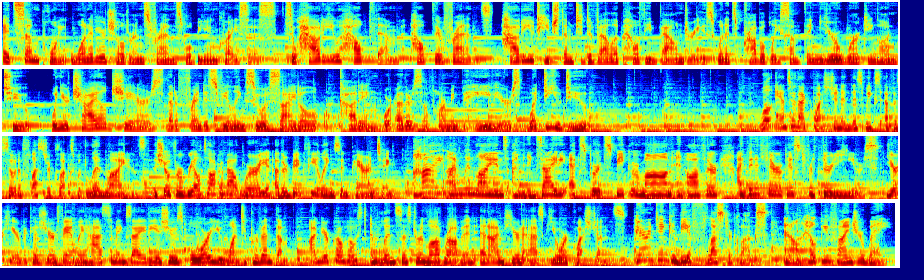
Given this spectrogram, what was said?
At some point, one of your children's friends will be in crisis. So, how do you help them help their friends? How do you teach them to develop healthy boundaries when it's probably something you're working on too? When your child shares that a friend is feeling suicidal or cutting or other self harming behaviors, what do you do? We'll answer that question in this week's episode of Flusterclux with Lynn Lyons, the show for real talk about worry and other big feelings in parenting. Hi, I'm Lynn Lyons. I'm an anxiety expert, speaker, mom, and author. I've been a therapist for 30 years. You're here because your family has some anxiety issues or you want to prevent them. I'm your co host and Lynn's sister in law, Robin, and I'm here to ask your questions. Parenting can be a flusterclux, and I'll help you find your way.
